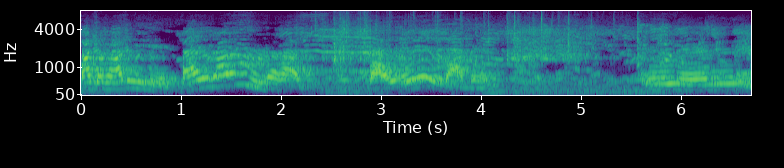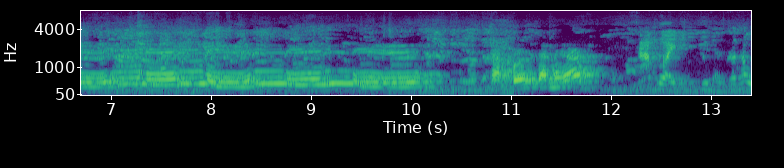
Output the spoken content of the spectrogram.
มาจังหวะนี้เบาได้นะครับเบาเลยบานนี้ทำเบิ่งกันนะครับสามร้อยนี่คือหมองเท่า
